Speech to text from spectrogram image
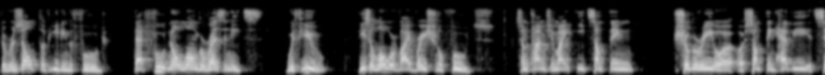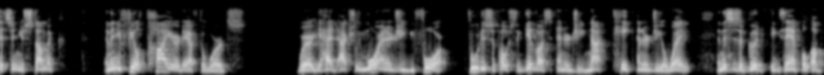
the result of eating the food, that food no longer resonates with you. These are lower vibrational foods. Sometimes you might eat something sugary or, or something heavy, it sits in your stomach, and then you feel tired afterwards, where you had actually more energy before. Food is supposed to give us energy, not take energy away. And this is a good example of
